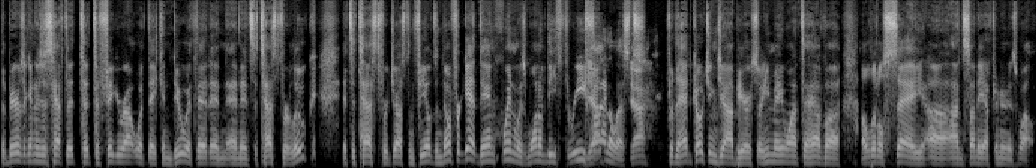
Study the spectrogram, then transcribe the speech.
The Bears are going to just have to, to to figure out what they can do with it, and and it's a test for Luke, it's a test for Justin Fields, and don't forget Dan Quinn was one of the three yeah, finalists. Yeah for the head coaching job here. So he may want to have a, a little say uh, on Sunday afternoon as well.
